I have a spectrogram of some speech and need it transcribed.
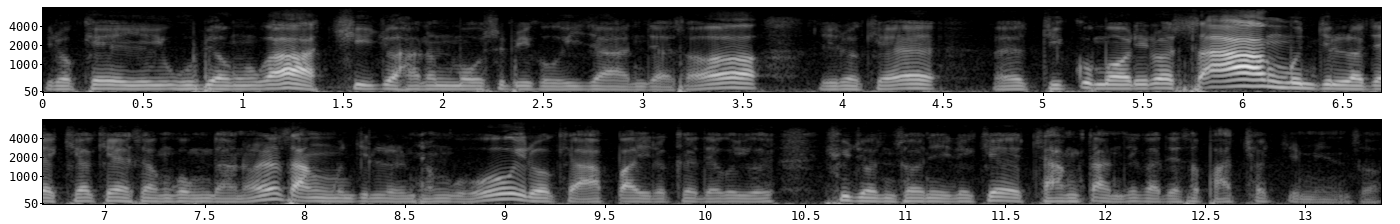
이렇게 이 우병우가 취조하는 모습 이그 의자 앉아서 이렇게 에, 뒷구머리로 싹 문질러 제켜 개성공단을 싹 문질러는 형국 이렇게 아빠 이렇게 되고 이거 휴전선이 이렇게 장단지가 돼서 받쳐지면서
